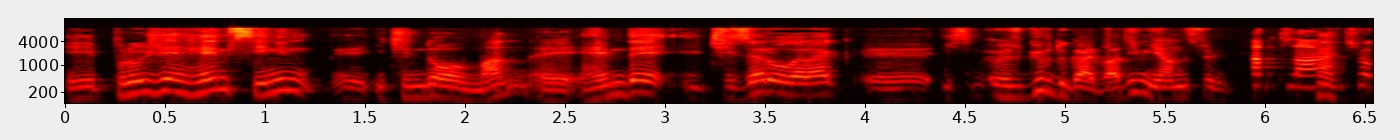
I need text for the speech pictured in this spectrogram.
e, proje hem senin e, içinde olman e, hem de çizer olarak e, ismi Özgür'dü galiba değil mi? Yanlış söyleyeyim. Kitaplar çok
